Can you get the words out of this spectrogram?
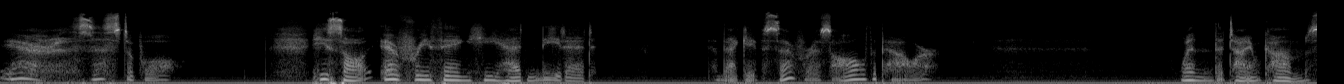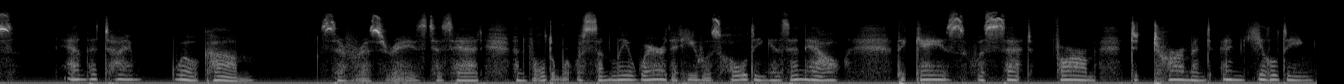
Irresistible. He saw everything he had needed, and that gave Severus all the power. When the time comes, and the time will come, Severus raised his head, and Voldemort was suddenly aware that he was holding his inhale. The gaze was set, firm, determined, and yielding.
